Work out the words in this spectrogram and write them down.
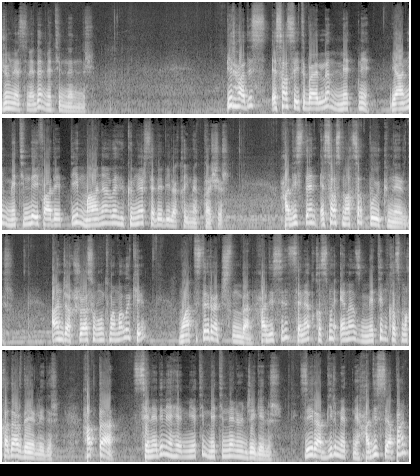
cümlesine de metin denilir. Bir hadis esas itibariyle metni yani metinde ifade ettiği mana ve hükümler sebebiyle kıymet taşır. Hadisten esas maksat bu hükümlerdir. Ancak şurasını unutmamalı ki, muhaddisler açısından hadisin senet kısmı en az metin kısmı kadar değerlidir. Hatta senedin ehemmiyeti metinden önce gelir. Zira bir metni hadis yapan,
